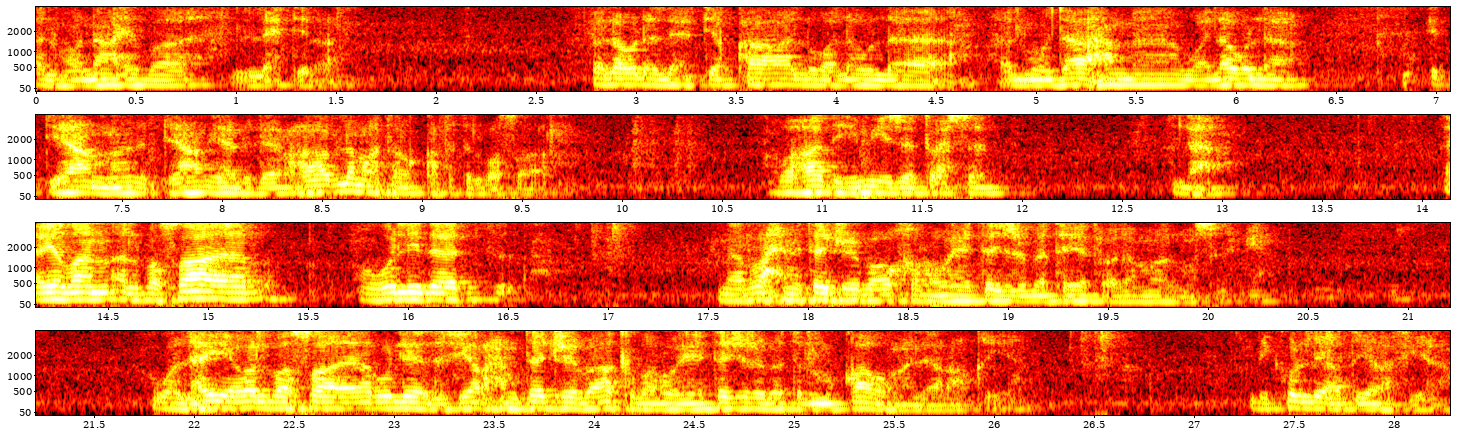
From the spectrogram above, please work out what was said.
المناهضة للاحتلال. فلولا الاعتقال ولولا المداهمة ولولا اتهام اتهامها بالإرهاب لما توقفت البصائر وهذه ميزة تحسب لها. أيضا البصائر ولدت من رحم تجربة أخرى وهي تجربة هيئة علماء المسلمين. والهيئة والبصائر ولدت في رحم تجربة أكبر وهي تجربة المقاومة العراقية بكل أطيافها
